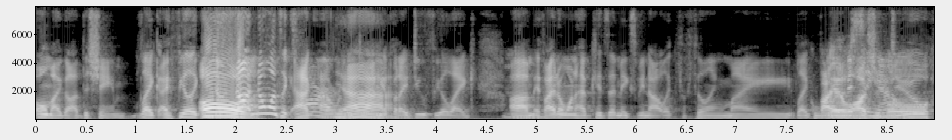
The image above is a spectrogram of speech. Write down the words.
oh my god, the shame. Like I feel like Oh. no, not, no one's like act, outwardly Yeah. doing it, but I do feel like um, if I don't want to have kids, that makes me not like fulfilling my like Biological. I do,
